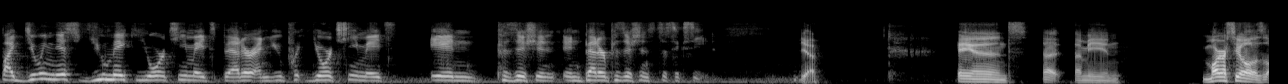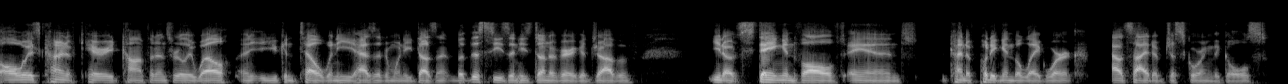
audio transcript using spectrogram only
by doing this you make your teammates better and you put your teammates in position in better positions to succeed. Yeah. And uh, I mean Martial has always kind of carried confidence really well, and you can tell when he has it and when he doesn't. But this season, he's done a very good job of you know, staying involved and kind of putting in the legwork outside of just scoring the goals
